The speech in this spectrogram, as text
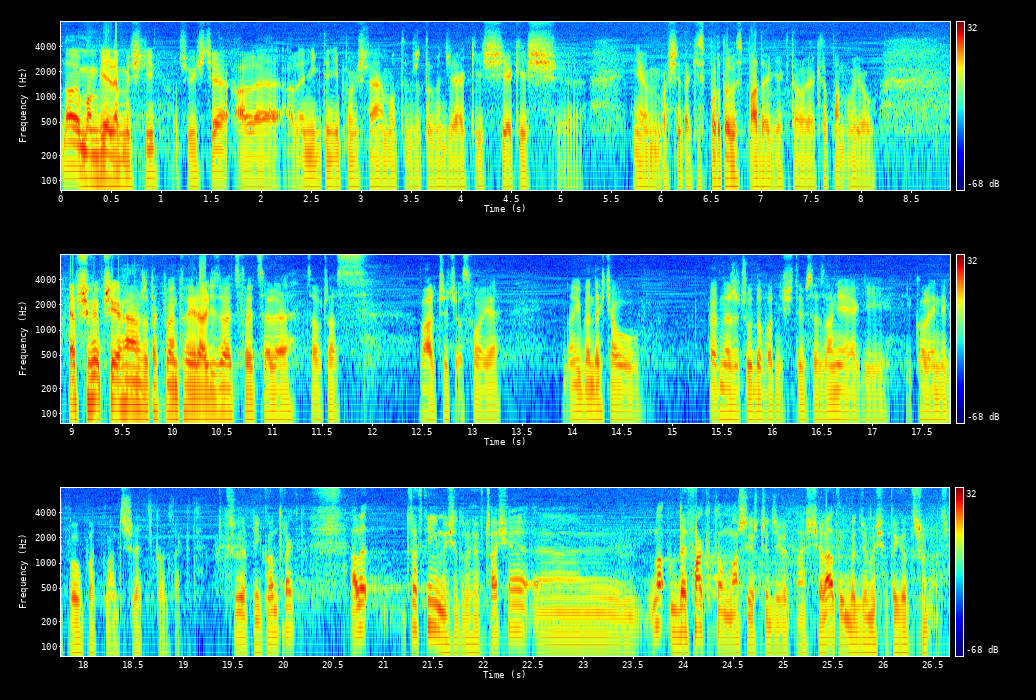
no mam wiele myśli oczywiście, ale, ale nigdy nie pomyślałem o tym, że to będzie jakiś, jakieś, e, nie wiem, właśnie taki sportowy spadek, jak to, jak to Pan ujął. Ja przyje- przyjechałem, że tak powiem, tutaj realizować swoje cele, cały czas walczyć o swoje. No i będę chciał pewne rzeczy udowodnić w tym sezonie, jak i, i kolejnych dwóch, bo mam trzyletni kontrakt. Trzyletni kontrakt, ale cofnijmy się trochę w czasie. E, No, de facto masz jeszcze 19 lat i będziemy się tego trzymać.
